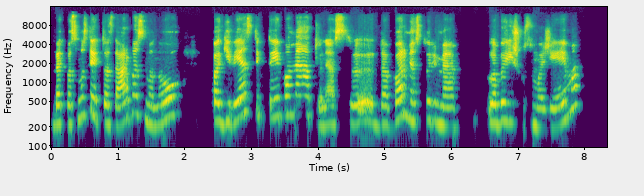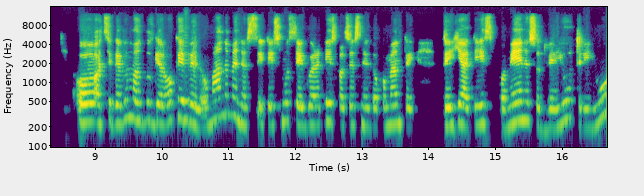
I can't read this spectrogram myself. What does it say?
bet pas mus tai tas darbas, manau, pagyvės tik tai po metų, nes dabar mes turime labai ryškų sumažėjimą o atsigavimas bus gerokai vėliau manome nes į teismus jeigu ateis procesiniai dokumentai tai jie ateis po mėnesio dviejų trijų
